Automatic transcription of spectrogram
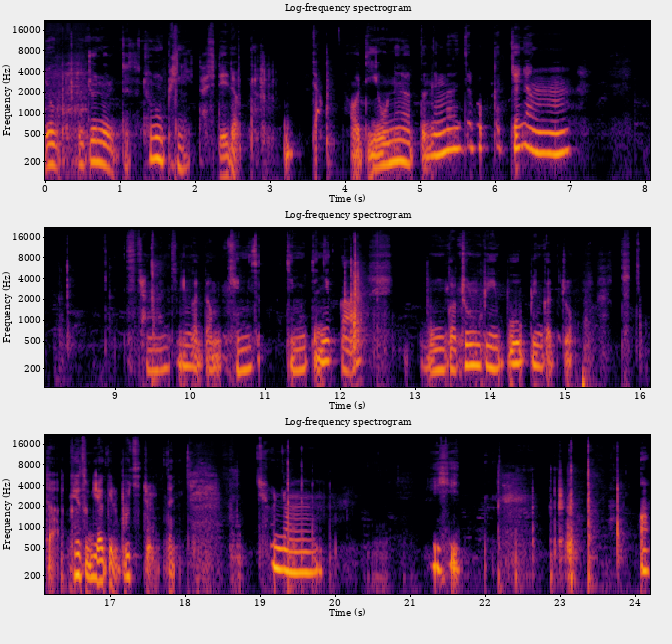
여기 우주놀이터에서 초롱핑이 다시 내려왔다. 자, 어디 오늘 어떤 장난을 쳐볼까? 짜잔. 장난치는 거 너무 재밌었, 재밌다니까. 뭔가 초롱핑이 뽀핑 같죠? 자, 자, 계속 이야기를 보시죠, 일단. 초롱. 히히. 어.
